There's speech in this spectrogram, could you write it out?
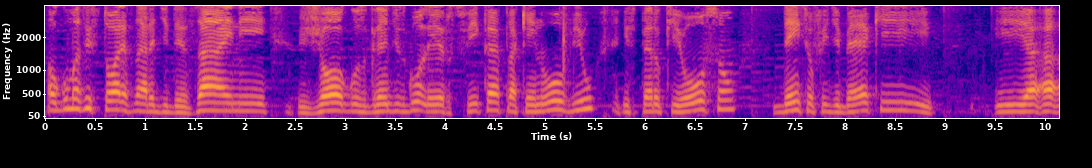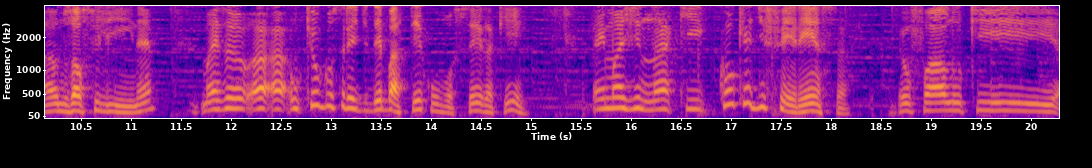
algumas histórias na área de design, jogos, grandes goleiros. Fica para quem não ouviu, espero que ouçam, deem seu feedback e, e a, a, nos auxiliem, né? Mas eu, a, o que eu gostaria de debater com vocês aqui é imaginar que qual que é a diferença. Eu falo que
